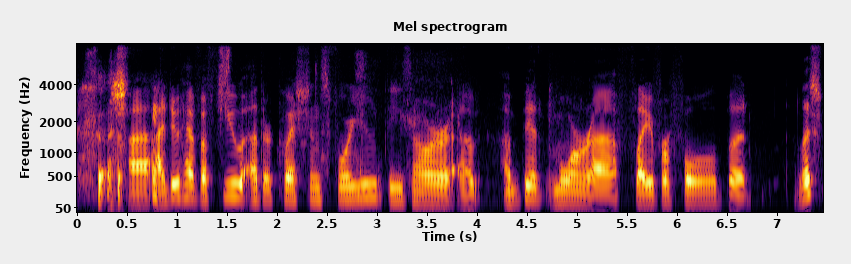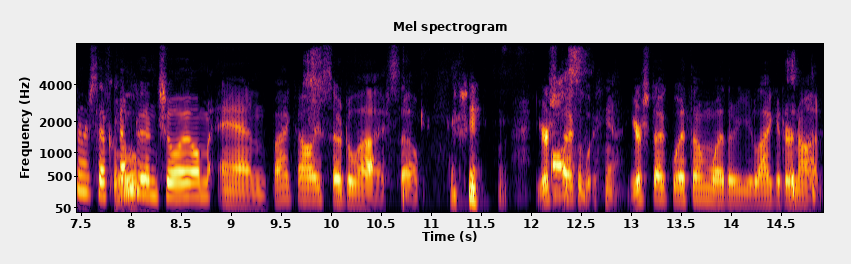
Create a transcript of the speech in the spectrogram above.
Uh, I do have a few other questions for you. These are a, a bit more uh, flavorful, but listeners have come to enjoy them, and by golly, so do I. So you're Awesome. stuck. With, yeah, you're stuck with them whether you like it or not.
